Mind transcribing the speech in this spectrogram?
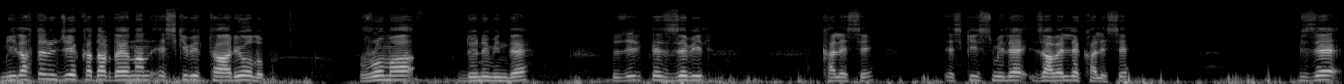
milattan önceye kadar dayanan eski bir tarihi olup Roma döneminde özellikle Zebil Kalesi eski ismiyle Zavelle Kalesi bize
